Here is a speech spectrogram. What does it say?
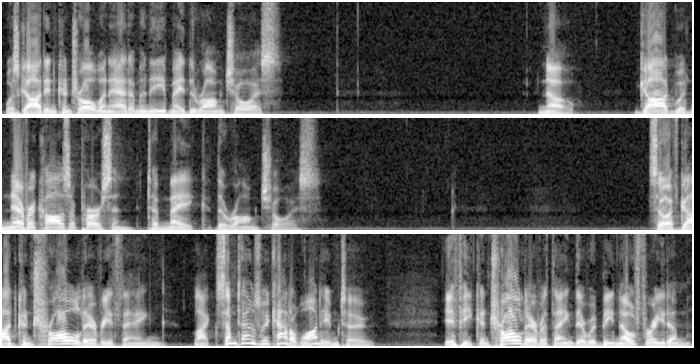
Was God in control when Adam and Eve made the wrong choice? No. God would never cause a person to make the wrong choice. So if God controlled everything, like sometimes we kind of want Him to, if He controlled everything, there would be no freedom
